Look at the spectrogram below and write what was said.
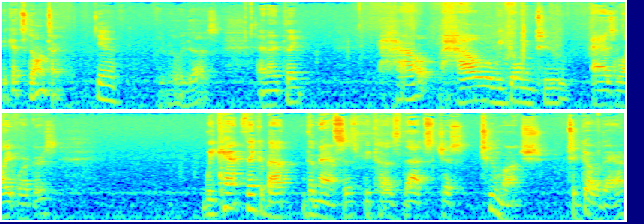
It gets daunting. Yeah. It really does. And I think how how are we going to, as light workers, we can't think about the masses because that's just too much to go there.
